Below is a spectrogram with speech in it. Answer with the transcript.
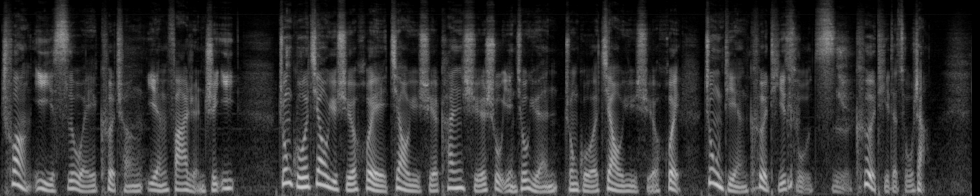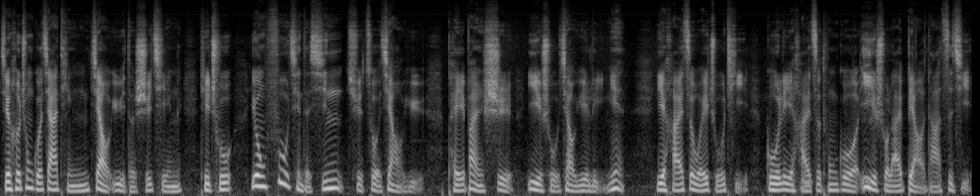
创意思维课程研发人之一，中国教育学会教育学刊学术研究员，中国教育学会重点课题组子课题的组长，结合中国家庭教育的实情，提出用父亲的心去做教育，陪伴式艺术教育理念。以孩子为主体，鼓励孩子通过艺术来表达自己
